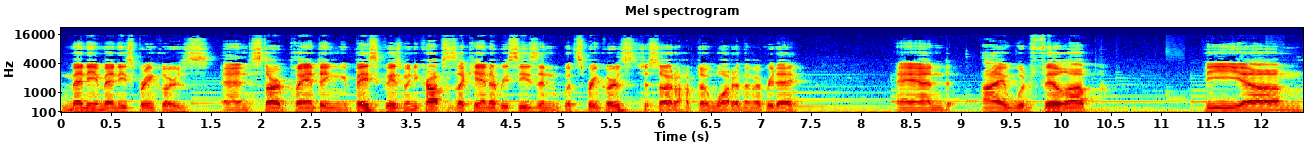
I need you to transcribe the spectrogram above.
many, many sprinklers and start planting basically as many crops as I can every season with sprinklers, just so I don't have to water them every day. And I would fill up the um,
